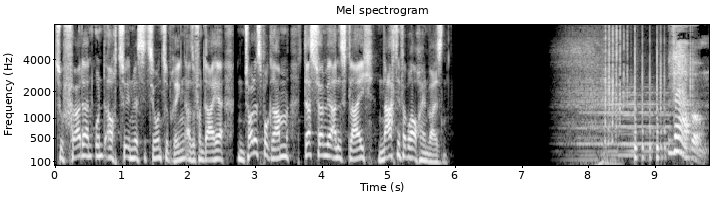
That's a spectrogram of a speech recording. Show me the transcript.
zu fördern und auch zu Investitionen zu bringen. Also von daher ein tolles Programm. Das hören wir alles gleich nach den Verbraucherhinweisen. Werbung.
